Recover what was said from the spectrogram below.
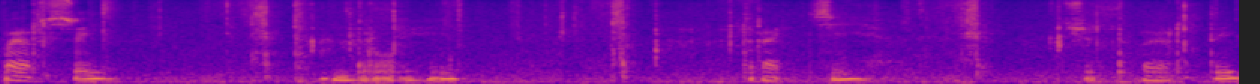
Перший, другий, третій, четвертий,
